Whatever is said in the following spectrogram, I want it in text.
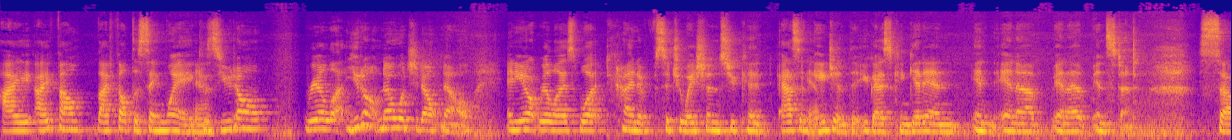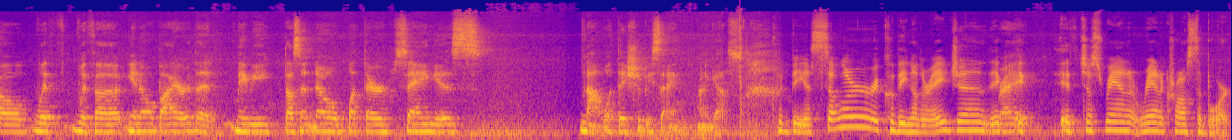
I I found I felt the same way because yeah. you don't realize you don't know what you don't know and you don't realize what kind of situations you could as an yeah. agent that you guys can get in in in a in a instant so with with a you know a buyer that maybe doesn't know what they're saying is not what they should be saying i guess could be a seller it could be another agent it, right. it, it just ran ran across the board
